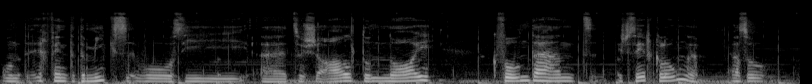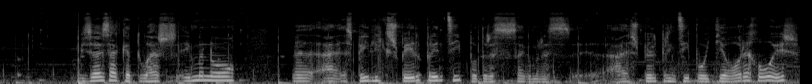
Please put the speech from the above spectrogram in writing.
und ich finde der Mix, wo sie äh, zwischen alt und neu gefunden haben, ist sehr gelungen. Also, wie soll ich sagen, du hast immer noch äh, ein billiges Spielprinzip oder ein, sagen wir, ein, ein Spielprinzip, das in die Jahre gekommen ist.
